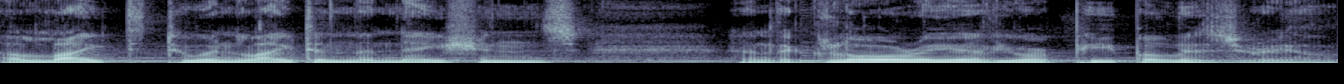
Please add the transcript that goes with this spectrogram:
a light to enlighten the nations and the glory of your people Israel.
